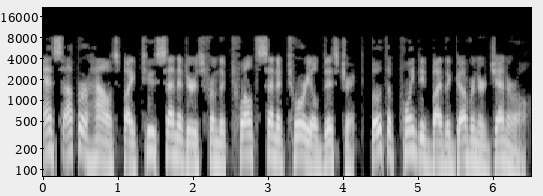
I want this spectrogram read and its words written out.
S upper house by two senators from the 12th Senatorial District, both appointed by the Governor-General.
